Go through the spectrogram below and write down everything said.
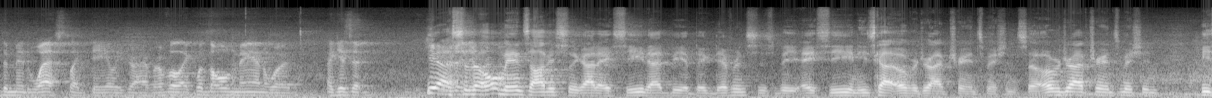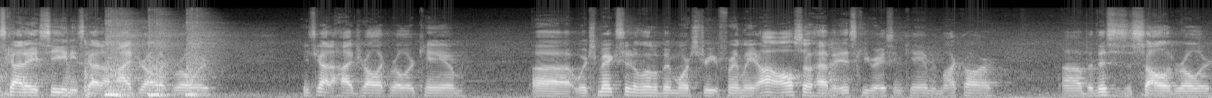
the Midwest, like daily driver, but like what the old man would? Like, is it? Yeah, so the old man's obviously got AC. That'd be a big difference. Is be AC, and he's got overdrive transmission. So overdrive transmission, he's got AC, and he's got a hydraulic roller. He's got a hydraulic roller cam, uh, which makes it a little bit more street friendly. I also have an Isky racing cam in my car, uh, but this is a solid roller.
